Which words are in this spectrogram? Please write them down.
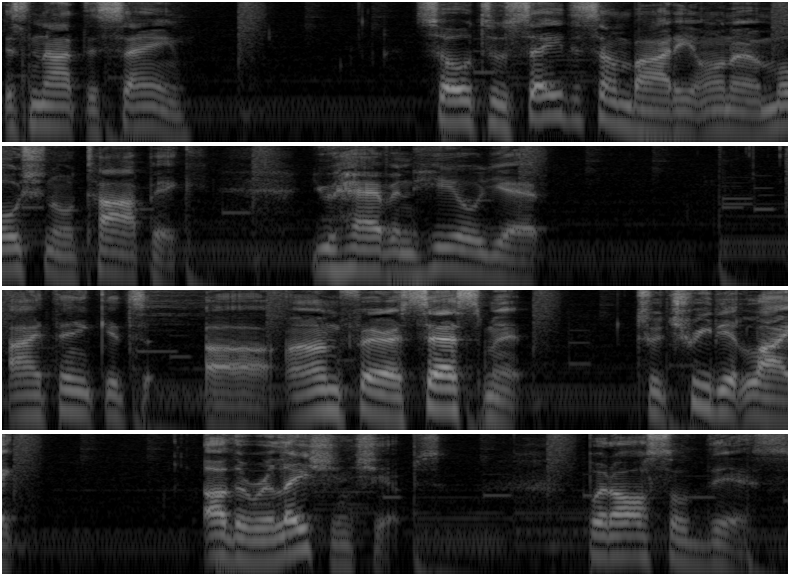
It's not the same. So to say to somebody on an emotional topic, you haven't healed yet, I think it's an unfair assessment to treat it like other relationships. But also this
